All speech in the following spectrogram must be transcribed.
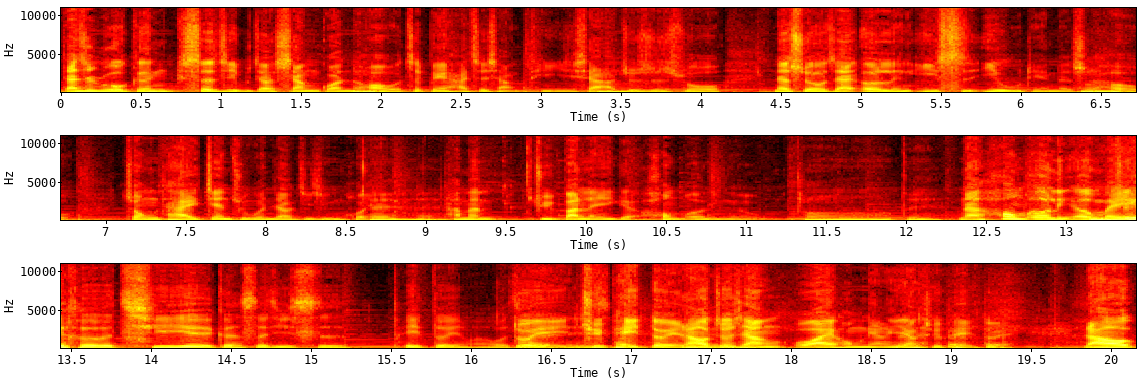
但是如果跟设计比较相关的话，嗯、我这边还是想提一下，嗯、就是说那时候在二零一四一五年的时候，嗯、中泰建筑文教基金会，嗯、他们举办了一个 Home 二零二五。哦，对，那 Home 二零二五媒合企业跟设计师配对嘛？我对，去配对，然后就像我爱红娘一样去配对，然后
